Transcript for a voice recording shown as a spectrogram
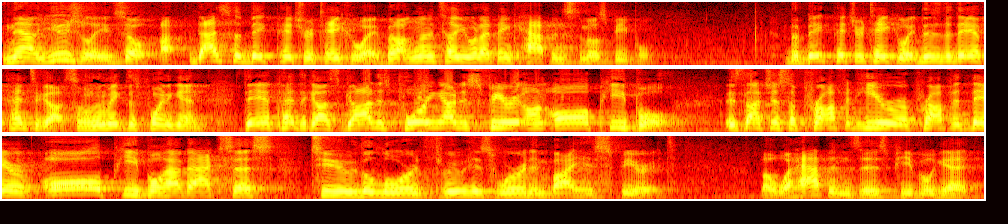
Now, usually, so uh, that's the big picture takeaway, but I'm going to tell you what I think happens to most people. The big picture takeaway this is the day of Pentecost, so I'm going to make this point again. Day of Pentecost, God is pouring out his spirit on all people. It's not just a prophet here or a prophet there. All people have access to the Lord through his word and by his spirit. But what happens is people get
